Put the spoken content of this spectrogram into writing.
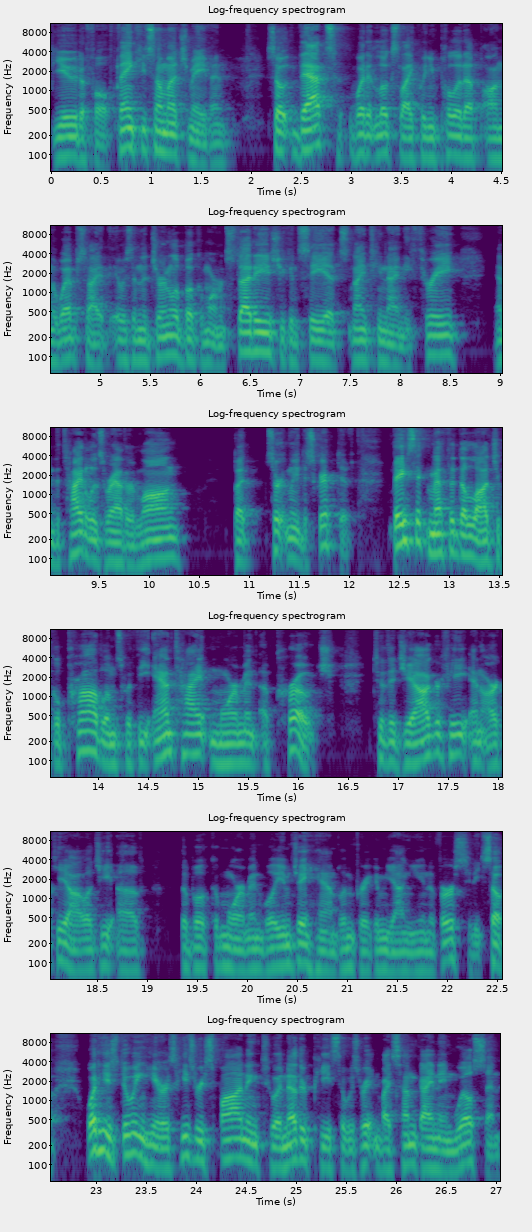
Beautiful. Thank you so much, Maven. So that's what it looks like when you pull it up on the website. It was in the Journal of Book of Mormon Studies. You can see it's 1993, and the title is rather long, but certainly descriptive. Basic methodological problems with the anti Mormon approach to the geography and archaeology of the Book of Mormon, William J. Hamblin, Brigham Young University. So, what he's doing here is he's responding to another piece that was written by some guy named Wilson.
